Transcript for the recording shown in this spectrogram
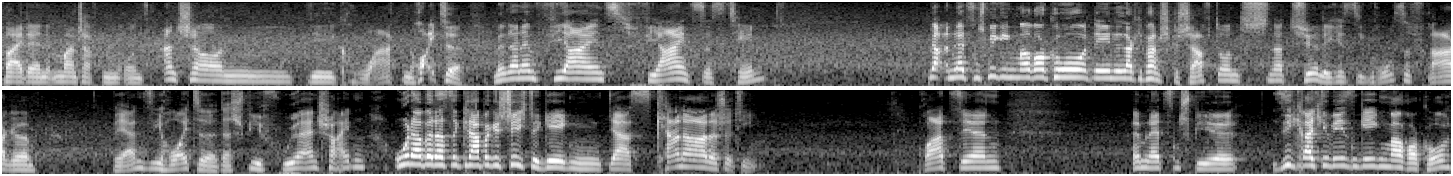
beiden Mannschaften uns anschauen. Die Kroaten heute mit einem 4-1-4-1-System ja, im letzten Spiel gegen Marokko den Lucky Punch geschafft. Und natürlich ist die große Frage, werden sie heute das Spiel früher entscheiden? Oder wird das eine knappe Geschichte gegen das kanadische Team? Kroatien im letzten Spiel siegreich gewesen gegen Marokko,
